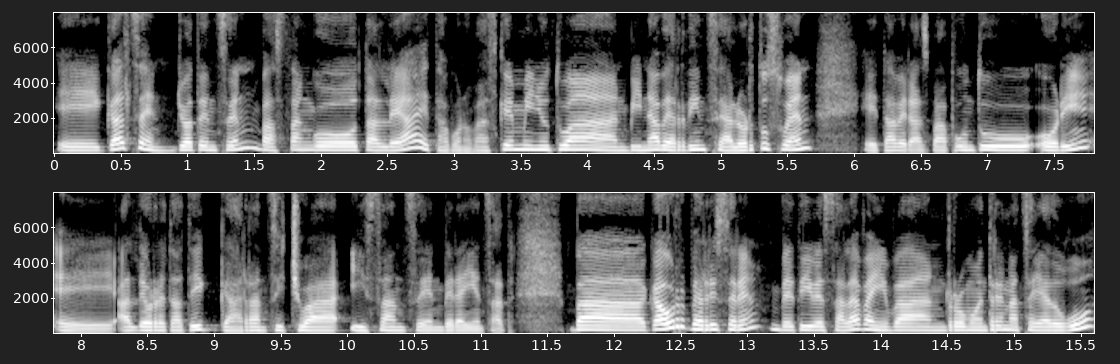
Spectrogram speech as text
e, galtzen joaten zen bastango taldea, eta bueno, bazken ba, minutuan bina berdintzea lortu zuen, eta beraz, ba, puntu hori e, alde horretatik garrantzitsua izan zen beraientzat. Ba, gaur berriz ere, beti bezala, baina Iban Romo entrenatzaia dugu,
